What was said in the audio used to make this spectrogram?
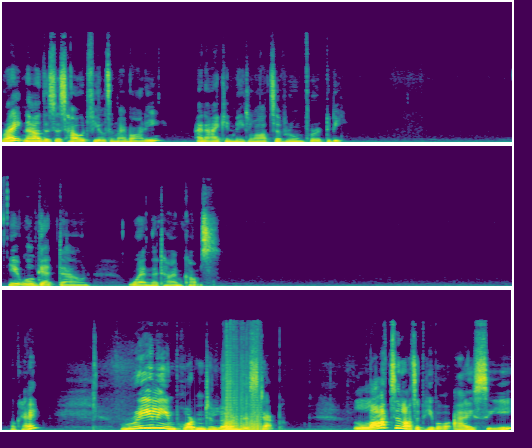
Right now, this is how it feels in my body, and I can make lots of room for it to be. It will get down when the time comes. Okay? Really important to learn this step. Lots and lots of people I see,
